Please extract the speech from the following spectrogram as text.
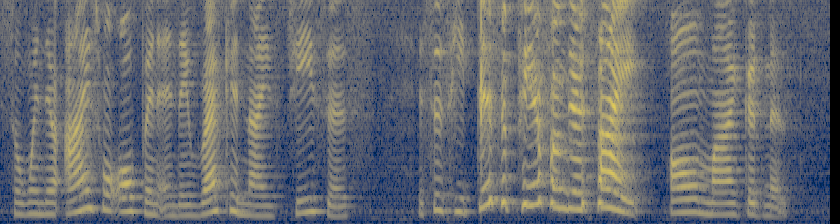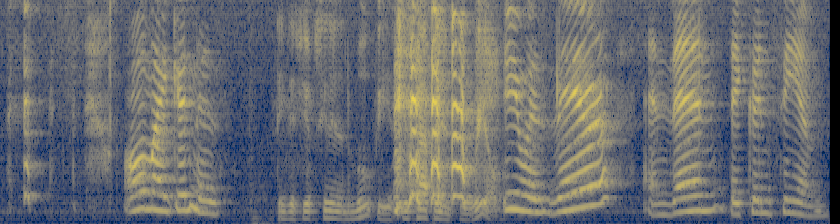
So when their eyes were open and they recognized Jesus, it says he disappeared from their sight. Oh my goodness. oh my goodness. I think that you've seen it in the movies. This happening for real. he was there and then they couldn't see him.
